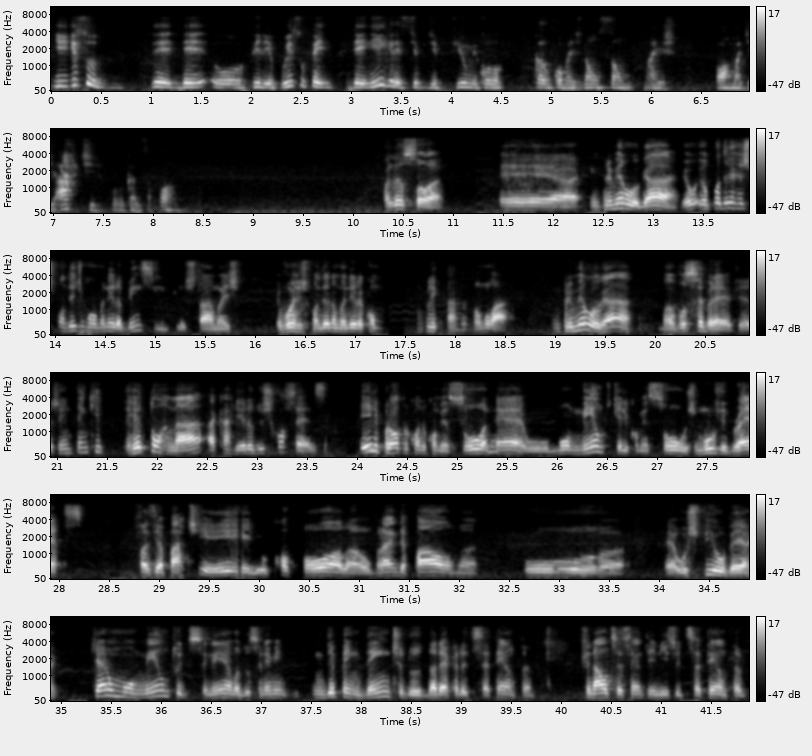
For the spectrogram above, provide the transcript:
e isso, de, de, o Filipe, isso denigra esse tipo de filme colocando como eles não são mais forma de arte, colocando dessa forma? Olha só, é, em primeiro lugar, eu, eu poderia responder de uma maneira bem simples, tá? Mas eu vou responder da maneira complicada. Vamos lá. Em primeiro lugar, mas vou ser breve, a gente tem que retornar à carreira do Scorsese. Ele próprio, quando começou, né, o momento que ele começou, os movie brats, fazia parte ele, o Coppola, o Brian De Palma, o, é, o Spielberg, que era um momento de cinema, do cinema independente do, da década de 70, final de 60 e início de 70,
